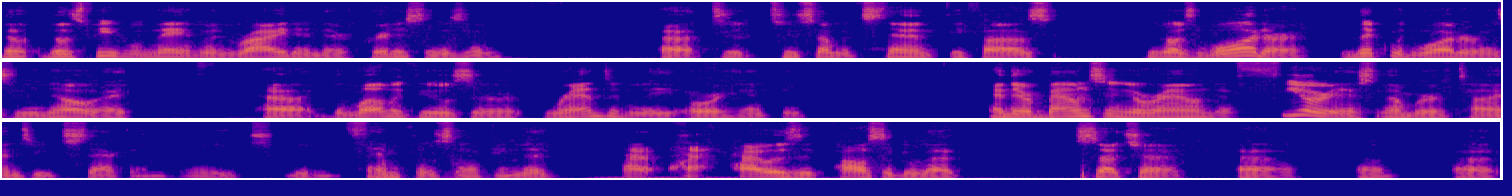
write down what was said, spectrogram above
th- those people may have been right in their criticism uh, to, to some extent because because water, liquid water as we know it, uh, the molecules are randomly oriented and they're bouncing around a furious number of times each second, or each femtosecond. How, how is it possible that such a, a, a, a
